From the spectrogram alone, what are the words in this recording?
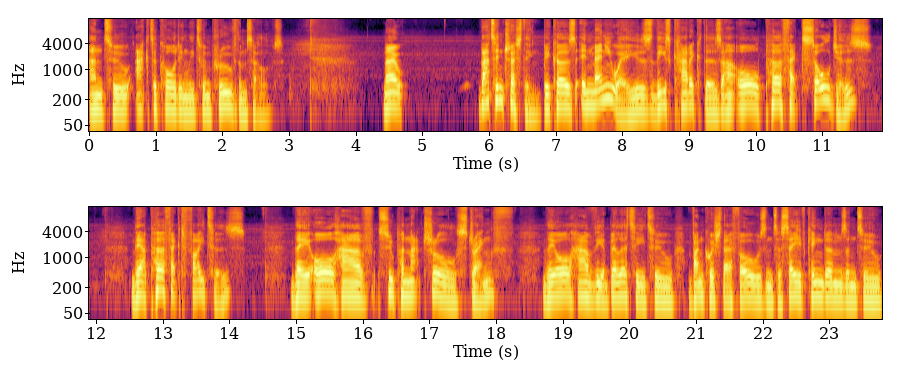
and to act accordingly to improve themselves. Now, that's interesting because in many ways these characters are all perfect soldiers, they are perfect fighters, they all have supernatural strength. They all have the ability to vanquish their foes and to save kingdoms and to,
